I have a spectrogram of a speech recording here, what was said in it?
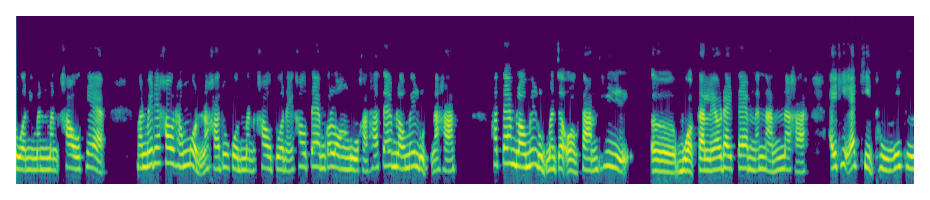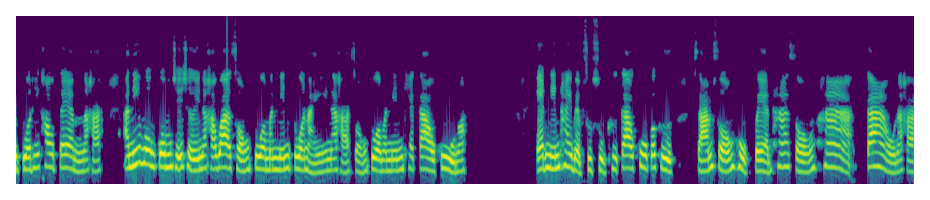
ตัวนี่มันมันเข้าแค่มันไม่ได้เข้าทั้งหมดนะคะ ทุกคนมันเข้าตัวไหนเข้าแต้มก็ลองดูค่ะ ถ้าแต้มเราไม่หลุดนะคะ ถ้าแต้มเราไม่หลุดมันจะออกตามที่ เอ่อบวกกันแล้วได้แต้มนั้นๆนะคะ ไอที่แอดขีดถูกนี่คือตัวที่เข้าแต้มนะคะ อันนี้วงกลมเฉยๆนะคะว่าสองตัวมันเน้นตัวไหนนะคะสองตัวมันเน้นแค่เก้าคู่เนาะแอดเน้นให้แบบสุดๆ คือเก้าคู่ก็คือสามสองหกแปดห้าสองห้าเก้านะคะ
